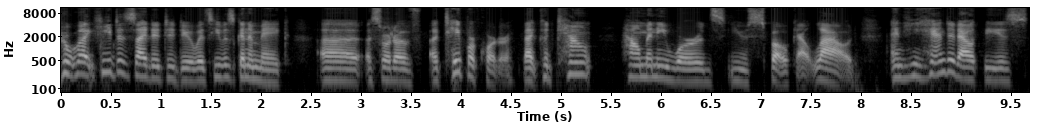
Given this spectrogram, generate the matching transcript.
what he decided to do was he was going to make a, a sort of a tape recorder that could count how many words you spoke out loud. And he handed out these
